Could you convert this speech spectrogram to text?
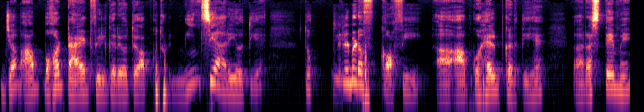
जब आप बहुत टायर्ड फील कर रहे होते हो, आपको थोड़ी नींद सी आ रही होती है तो लिटिल बिट ऑफ़ कॉफ़ी आपको हेल्प करती है रस्ते में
